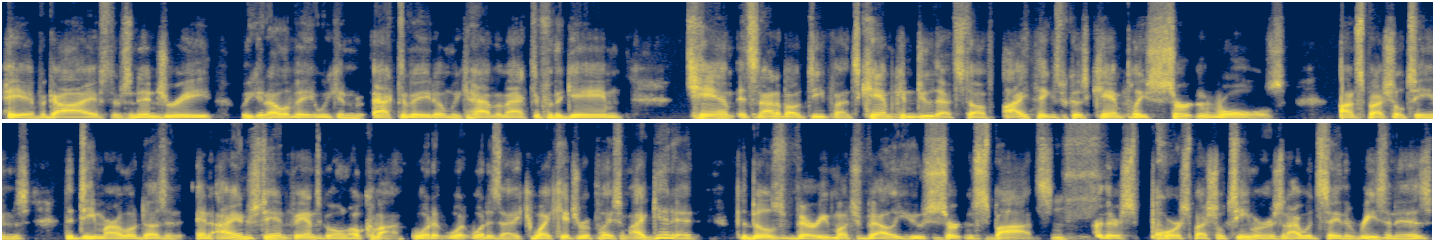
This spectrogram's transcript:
hey, if a guy, if there's an injury, we can elevate, we can activate him, we can have him active for the game. Cam, it's not about defense. Cam can do that stuff. I think it's because Cam plays certain roles on special teams that D Marlowe doesn't. And I understand fans going, "Oh, come on, what what what is that? Why can't you replace him?" I get it. The Bills very much value certain spots for their poor special teamers, and I would say the reason is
